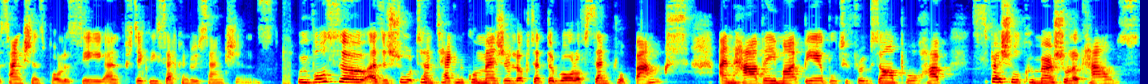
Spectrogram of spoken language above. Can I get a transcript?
sanctions policy and particularly secondary sanctions. We've also, as a short term technical measure, looked at the role of central banks and how they might be able to, for example, have special commercial accounts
